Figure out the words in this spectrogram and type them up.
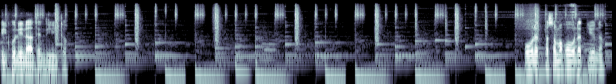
Kill kunin natin dito. Kunat pa sa makunat yun ah.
